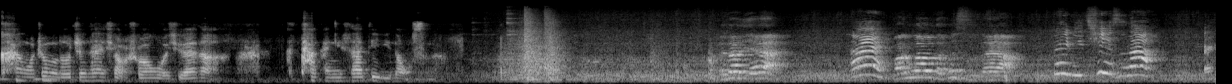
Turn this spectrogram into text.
看过这么多侦探小说，我觉得他肯定是他弟弟弄死的。哎，大姐，哎，梵高怎么死的呀？被你气死的。哎！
